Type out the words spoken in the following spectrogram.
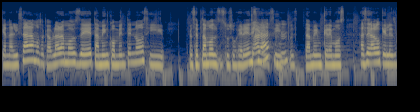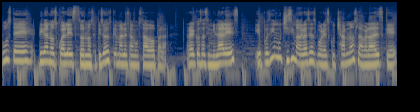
que analizáramos o que habláramos de, también coméntenos y aceptamos sus sugerencias Claro, y pues también queremos hacer algo que les guste. Díganos cuáles son los episodios que más les han gustado para traer cosas similares. Y pues sí, muchísimas gracias por escucharnos. La verdad es que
